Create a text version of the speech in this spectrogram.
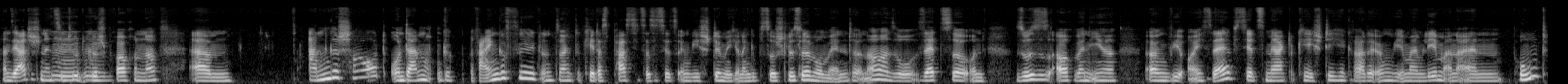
Hanseatischen Institut gesprochen, ne? Ähm, angeschaut und dann reingefühlt und sagt, okay, das passt jetzt, das ist jetzt irgendwie stimmig. Und dann gibt es so Schlüsselmomente, ne? so Sätze. Und so ist es auch, wenn ihr irgendwie euch selbst jetzt merkt, okay, ich stehe hier gerade irgendwie in meinem Leben an einem Punkt,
